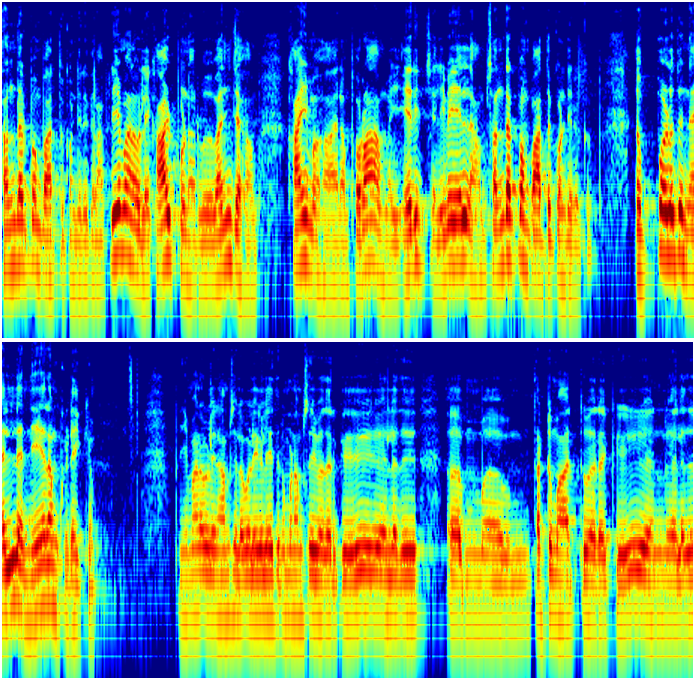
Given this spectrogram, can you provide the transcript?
சந்தர்ப்பம் பார்த்து கொண்டிருக்கிறார். பிரியமானவர்களே காழ்ப்புணர்வு வஞ்சகம் காய்மகாரம் பொறாமை எரிச்சல் இவையெல்லாம் சந்தர்ப்பம் பார்த்து கொண்டிருக்கும். எப்பொழுது நல்ல நேரம் கிடைக்கும்? பிரியமானவர்களை நாம் சில வேளைகளே திருமணம் செய்வதற்கு அல்லது தட்டு மாற்றுவதற்கு அல்லது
